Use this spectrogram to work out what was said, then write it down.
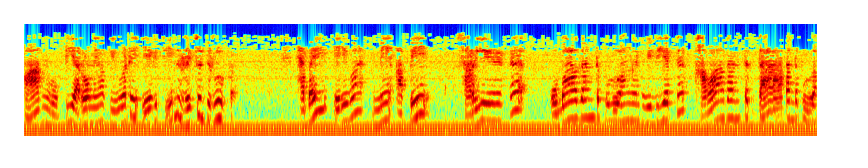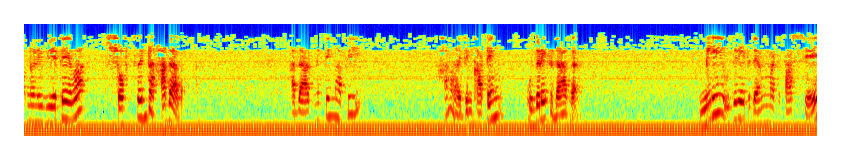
පාන් රොටි අරෝ මේවා කිව්වට ඒකේ තියෙන ඍතුජ රූප. හැබැයි ඒවා මේ අපේ ශරීරයට ඔබා ගන්න පුළුවන් වෙන විදිහට කවා ගන්න දාගන්න පුළුවන් වෙන විදිහට ඒවා සොෆ්ට් වෙන්න හදාගත්තා. හදාගෙන ඉතින් අපි කනවා. ඉතින් කටෙන් උදරයට දාගන්න. මේ උදරයට දැම්මට පස්සේ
